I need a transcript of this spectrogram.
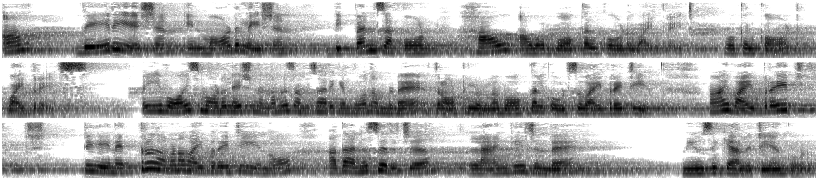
ആ variation in modulation depends upon how our vocal cord vibrate vocal cord vibrates അപ്പോൾ ഈ വോയിസ് മോഡുലേഷൻ നമ്മൾ സംസാരിക്കുമ്പോൾ നമ്മുടെ ത്രോട്ടിലുള്ള വോക്കൽ കോഡ്സ് വൈബ്രേറ്റ് ചെയ്യും. ആ വൈബ്രേറ്റ് ചെയ്യുന്ന എത്ര തവണ വൈബ്രേറ്റ് ചെയ്യുന്നോ അതനുസരിച്ച് ലാംഗ്വേജിന്റെ മ്യൂസിക്കാലിറ്റിയും കൂടും.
